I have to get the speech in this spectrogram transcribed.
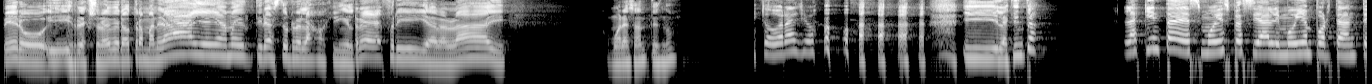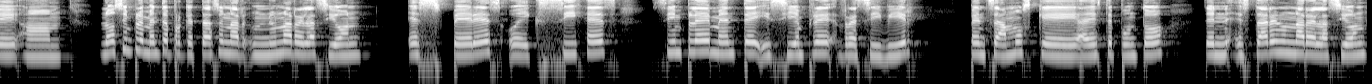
Pero, y, reaccionar de la otra manera, ay, ya, ya me tiraste un relajo aquí en el refri, y bla, bla. Y como eras antes, ¿no? Y ahora yo. y la quinta, La quinta es muy especial y muy importante. um, no simplemente porque estás una- en una relación, esperes o exiges simplemente y siempre recibir. Pensamos que a este punto de estar en una relación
